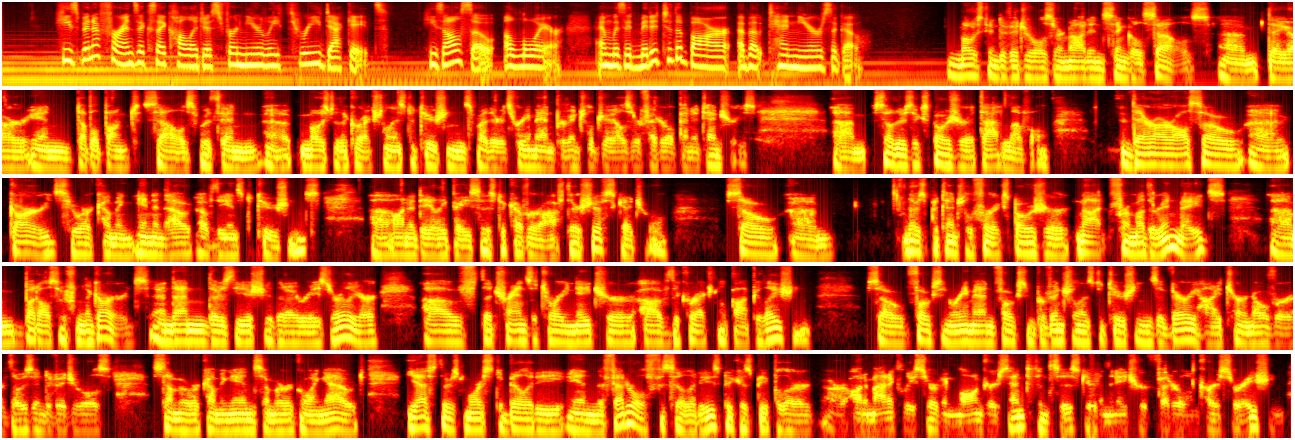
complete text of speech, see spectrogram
He's been a forensic psychologist for nearly three decades. He's also a lawyer and was admitted to the bar about 10 years ago most individuals are not in single cells. Um, they are in double bunked cells within uh, most of the correctional institutions, whether it's remand provincial jails or federal penitentiaries. Um, so there's exposure at that level. There are also uh, guards who are coming in and out of the institutions uh, on a daily basis to cover off their shift schedule. So um, there's potential for exposure not from other inmates, um, but also from the guards. And then there's the issue that I raised earlier of the transitory nature of the correctional population. So, folks in remand, folks in provincial institutions, a very high turnover of those individuals, some who are coming in, some who are going out. Yes, there's more stability in the federal facilities because people are, are automatically serving longer sentences given the nature of federal incarceration.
